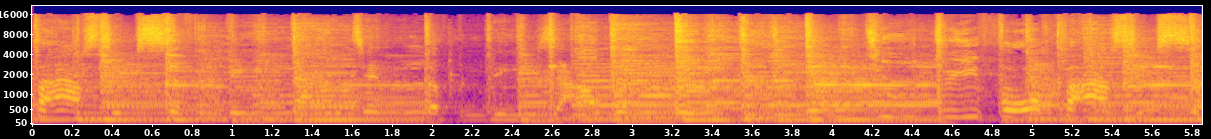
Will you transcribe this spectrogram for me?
Five, six, seven, eight, nine, ten, eleven days. I will wait. One, two, three, four, five, six, seven,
